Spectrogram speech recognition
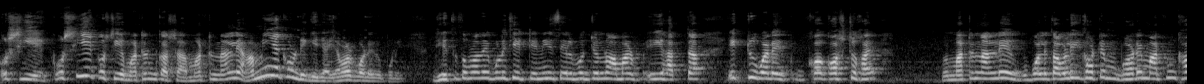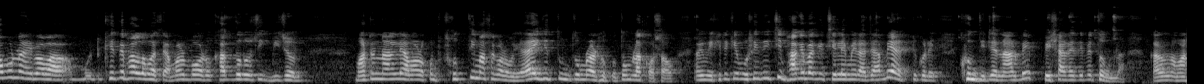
কষিয়ে কষিয়ে কষিয়ে মাটন কষা। মাটন আনলে আমি এখন রেগে যাই আমার বরের উপরে। যেহেতু তোমাদের বলেছি এই টেনিস এলবোর জন্য আমার এই হাতটা একটু মানে কষ্ট হয় মাটন আনলে বলে তবে কি ঘরে ঘরে মাটন খাব না? এ বাবা, খেতে ভালোবাসে, আমার বড় খাদ্য রসিক ভীষণ। মাটন আনলে আমার ওরকম সত্যি মাথা গরম হয়ে এই যে তুমি তোমরা ঢোকো, তোমরা কষাও। আমি মেখে টেকে বসিয়ে দিচ্ছি, ভাগে ভাগে ছেলেমেয়েরা যাবে আর একটু করে খুন্তিতে নাড়বে প্রেশারে দেবে তোমরা। কারণ আমার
